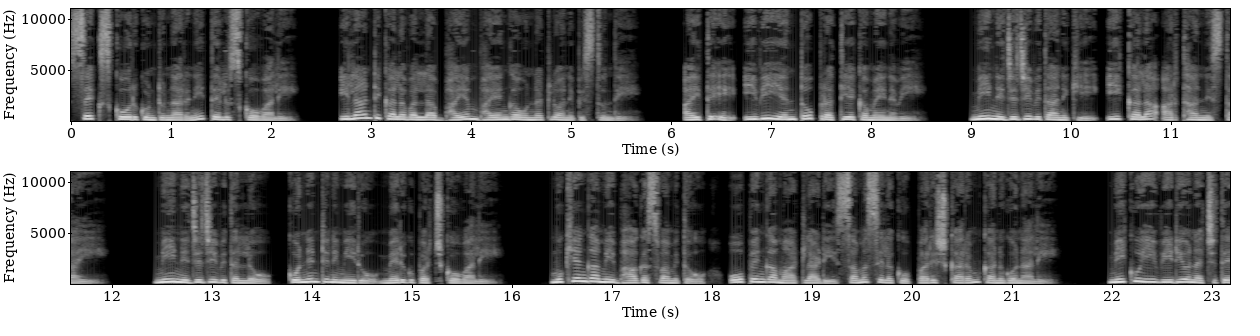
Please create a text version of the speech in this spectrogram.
సెక్స్ కోరుకుంటున్నారని తెలుసుకోవాలి. ఇలాంటి కల వల్ల భయం భయంగా ఉన్నట్లు అనిపిస్తుంది. అయితే ఇవి ఎంతో ప్రత్యేకమైనవి. మీ నిజజీవితానికి ఈ కళ అర్థాన్నిస్తాయి. మీ నిజజీవితంలో కొన్నింటిని మీరు మెరుగుపర్చుకోవాలి. ముఖ్యంగా మీ భాగస్వామితో ఓపెన్గా మాట్లాడి సమస్యలకు పరిష్కారం కనుగొనాలి. మీకు ఈ వీడియో నచ్చితే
